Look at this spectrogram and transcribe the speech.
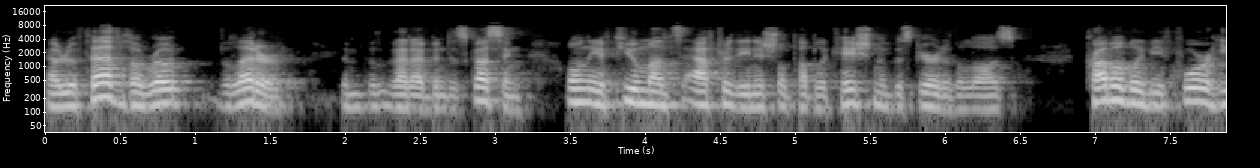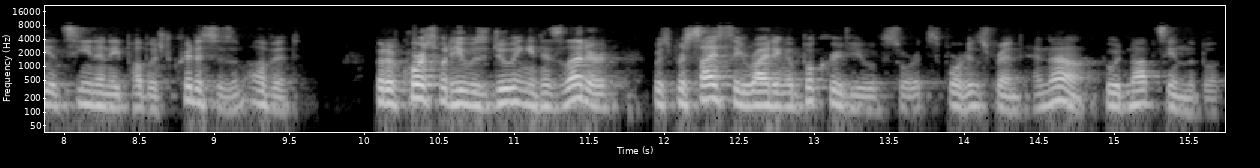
Now, Lefebvre wrote the letter that I've been discussing only a few months after the initial publication of The Spirit of the Laws, probably before he had seen any published criticism of it. But of course, what he was doing in his letter was precisely writing a book review of sorts for his friend Hennin, who had not seen the book.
